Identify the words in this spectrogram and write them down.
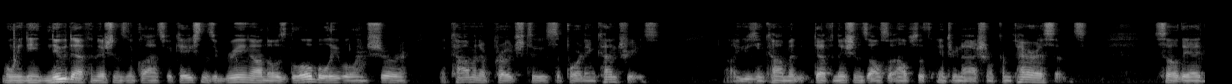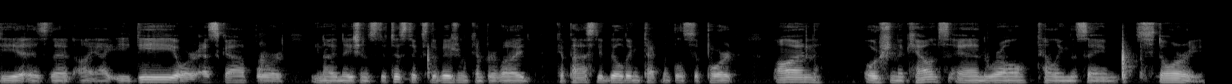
When we need new definitions and classifications, agreeing on those globally will ensure a common approach to supporting countries. Uh, using common definitions also helps with international comparisons. So the idea is that IIED or ESCAP or United Nations Statistics Division can provide capacity building technical support on ocean accounts and we're all telling the same story.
